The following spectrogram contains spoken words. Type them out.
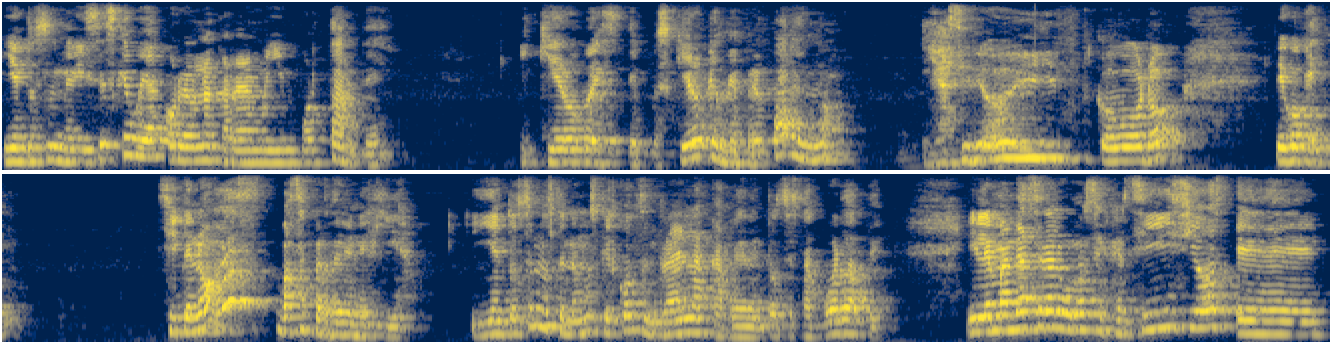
Y entonces me dice, es que voy a correr una carrera muy importante y quiero, este, pues quiero que me preparen, ¿no? Y así de, ay, ¿cómo no? Digo que si te enojas, vas a perder energía. Y entonces nos tenemos que concentrar en la carrera, entonces acuérdate. Y le mandé a hacer algunos ejercicios eh,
